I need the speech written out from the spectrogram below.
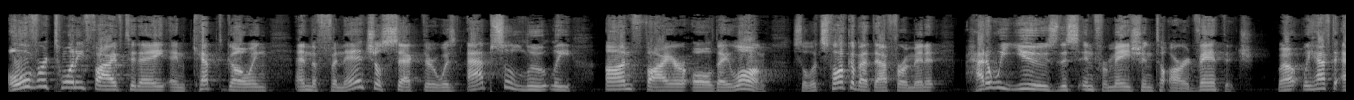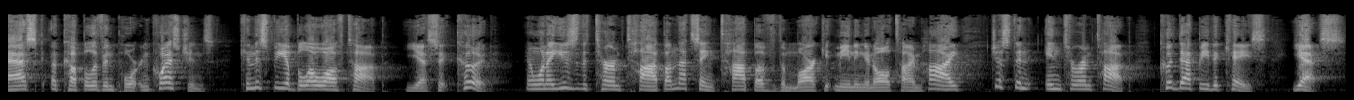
over 25 today and kept going, and the financial sector was absolutely on fire all day long. So let's talk about that for a minute. How do we use this information to our advantage? Well, we have to ask a couple of important questions. Can this be a blow off top? Yes, it could. And when I use the term top, I'm not saying top of the market, meaning an all time high, just an interim top. Could that be the case? Yes.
